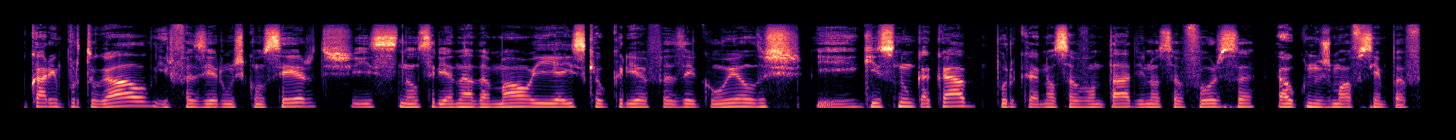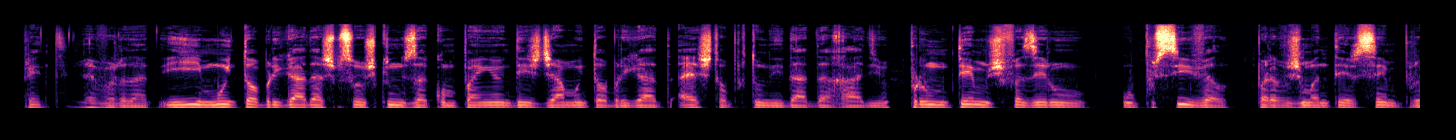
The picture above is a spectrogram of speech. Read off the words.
tocar em Portugal, ir fazer uns concertos, isso não seria nada mau e é isso que eu queria fazer com eles e que isso nunca acabe, porque a nossa vontade e a nossa força é o que nos move sempre à frente. É verdade. E muito obrigado às pessoas que nos acompanham. Desde já, muito obrigado a esta oportunidade da rádio. Prometemos fazer o, o possível para vos manter sempre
